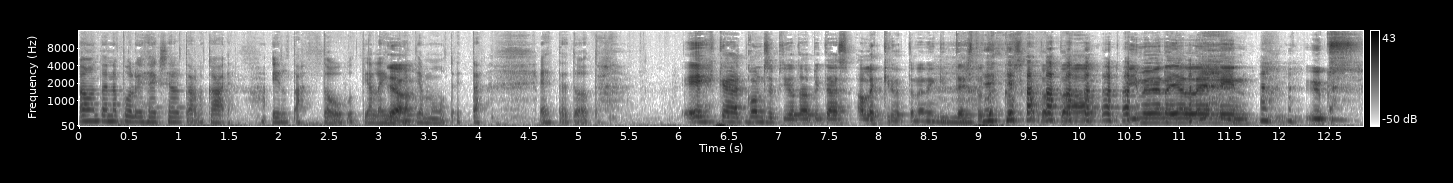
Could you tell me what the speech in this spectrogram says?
lauantaina puoli yhdeksältä alkaa iltatouhut ja lenkit ja muut, että, että tuota, Ehkä konsepti, jota pitäisi allekirjoittaneenkin testata, koska tota, viime yönä jälleen niin yksi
